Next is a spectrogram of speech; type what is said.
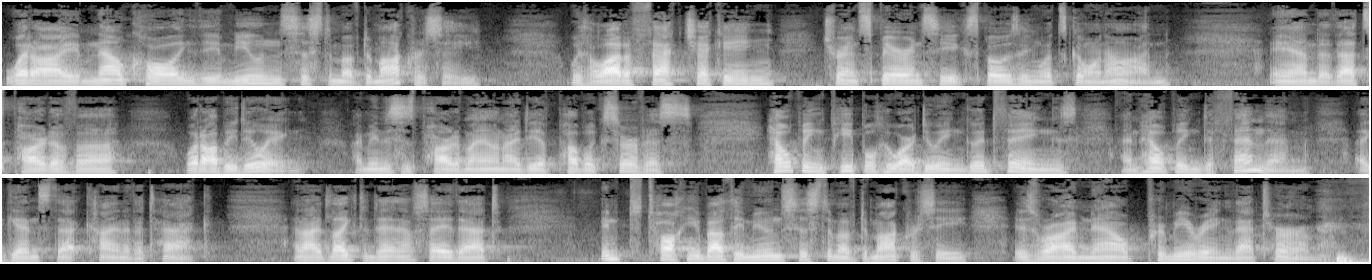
what I am now calling the immune system of democracy, with a lot of fact checking, transparency, exposing what's going on. And uh, that's part of uh, what I'll be doing. I mean, this is part of my own idea of public service, helping people who are doing good things and helping defend them against that kind of attack. And I'd like to now say that in talking about the immune system of democracy is where I'm now premiering that term.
